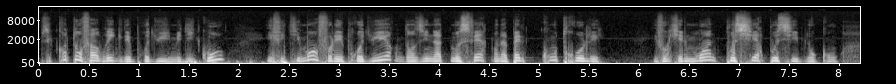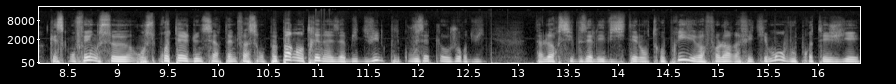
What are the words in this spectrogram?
C'est quand on fabrique des produits médicaux, effectivement, il faut les produire dans une atmosphère qu'on appelle contrôlée. Il faut qu'il y ait le moins de poussière possible. Donc, on- qu'est-ce qu'on fait? On se, on se protège d'une certaine façon. On ne peut pas rentrer dans les habits de ville parce que vous êtes là aujourd'hui. L'heure, si vous allez visiter l'entreprise, il va falloir effectivement vous protégiez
